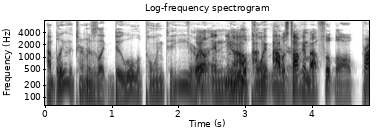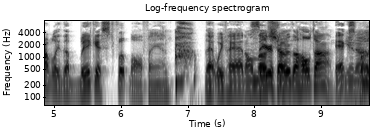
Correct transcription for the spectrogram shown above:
I believe the term is like dual appointee or Well, and you dual know, I, appointment. I was or- talking about football. Probably the biggest football fan that we've had on the show the whole time. Expert. You know?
